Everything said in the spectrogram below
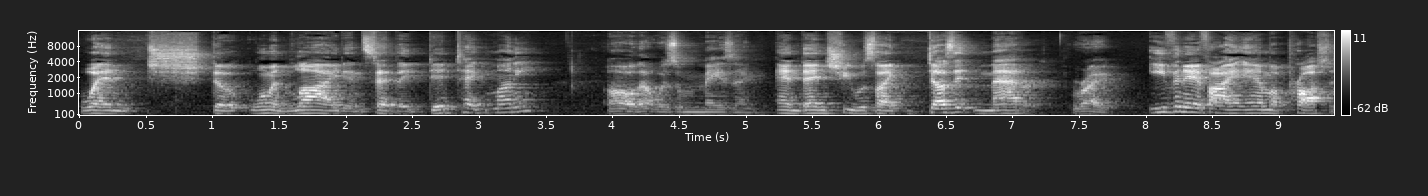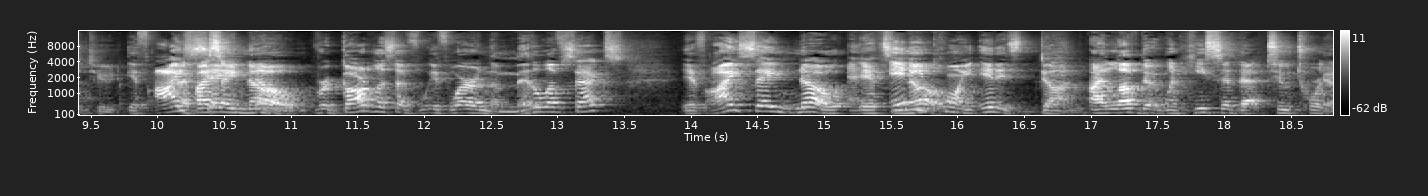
when sh- the woman lied and said they did take money, Oh, that was amazing. and then she was like, "Does it matter?" Right. even if I am a prostitute, if I, If say, I say no, no- regardless of if we're in the middle of sex, if I say no at It's any no. point, it is done. I loved it when he said that too toward the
